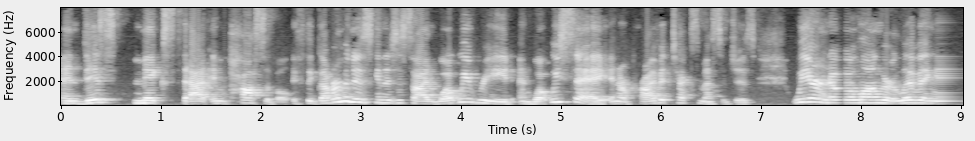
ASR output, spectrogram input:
And this makes that impossible. If the government is going to decide what we read and what we say in our private text messages, we are no longer living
